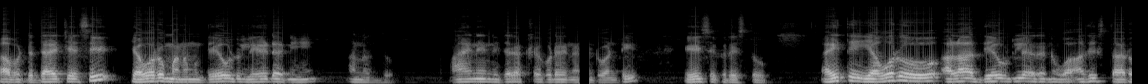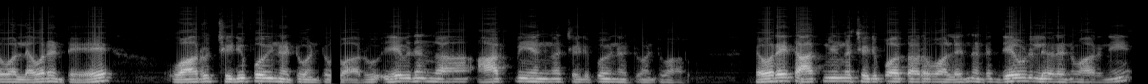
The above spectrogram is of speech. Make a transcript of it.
కాబట్టి దయచేసి ఎవరు మనము దేవుడు లేడని అనొద్దు. ఆయనే నిజరక్షకుడైనటువంటి యేసుక్రీస్తు. అయితే ఎవరు అలా దేవుడు లేరని వాదిస్తారో వాళ్ళు ఎవరంటే వారు చెడిపోయినటువంటి వారు ఏ విధంగా ఆత్మీయంగా చెడిపోయినటువంటి వారు. ఎవరైతే ఆత్మీయంగా చెడిపోతారో వాళ్ళు ఏంటంటే దేవుడు లేరని వారిని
